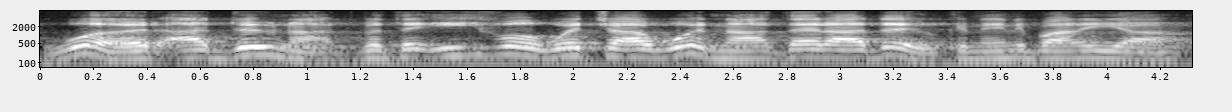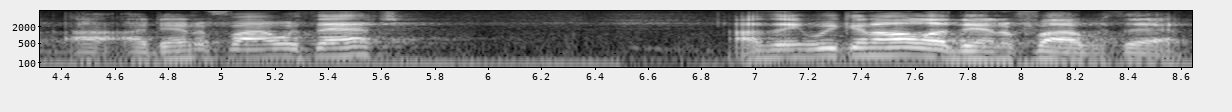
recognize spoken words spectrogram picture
would, I do not, but the evil which I would not, that I do. Can anybody uh, identify with that? I think we can all identify with that.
